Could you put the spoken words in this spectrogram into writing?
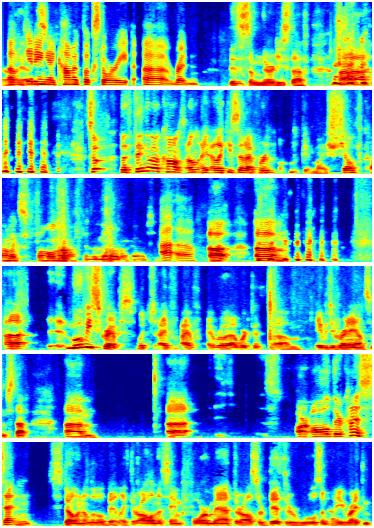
Uh, of yes. getting a comic book story uh, written? This is some nerdy stuff. Uh, so the thing about comics, I- like you said, I've written. Look at my shelf comics falling off in the middle of our conversation. Uh oh. Uh, um, uh, movie scripts, which I've, I've I wrote. I worked with um, Ava DuVernay on some stuff. Um, uh, are all they're kind of set in stone a little bit. Like they're all in the same format. They're all sort of this. There are rules on how you write them.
